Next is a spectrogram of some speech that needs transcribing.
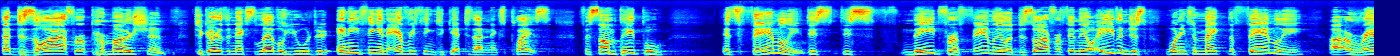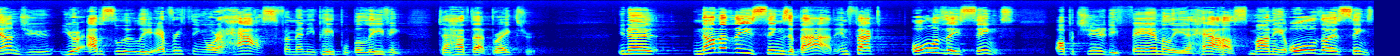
that desire for a promotion to go to the next level. You will do anything and everything to get to that next place. For some people, it's family, this, this need for a family or the desire for a family, or even just wanting to make the family uh, around you, you're absolutely everything, or a house for many people believing to have that breakthrough. You know, none of these things are bad. In fact, all of these things opportunity, family, a house, money, all those things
